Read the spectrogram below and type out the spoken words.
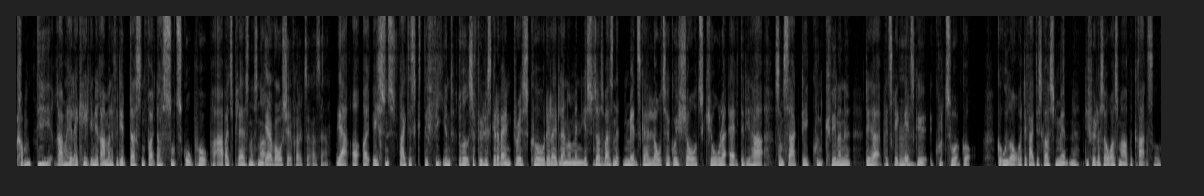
kom, de rammer heller ikke helt ind i rammerne, fordi der er sådan folk, der har sudt sko på på arbejdspladsen og sådan noget. Det er vores chefredaktør også her. Ja, og, og jeg synes faktisk, det er fint. Du ved, selvfølgelig skal der være en dresscode eller et eller andet, men jeg synes også bare sådan, at mænd skal have lov til at gå i shorts, kjoler, alt det, de har. Som sagt, det er ikke kun kvinderne, det her patriarkalske mm. kultur går, går ud over. Det er faktisk også mændene. De føler sig jo også meget begrænset.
